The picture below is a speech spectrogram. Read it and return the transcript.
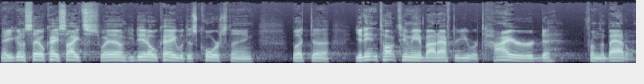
Now you're going to say, okay, Sites, well, you did okay with this course thing, but uh, you didn't talk to me about after you were tired from the battle.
